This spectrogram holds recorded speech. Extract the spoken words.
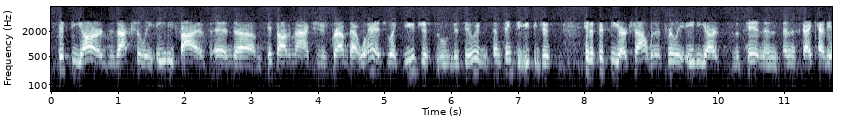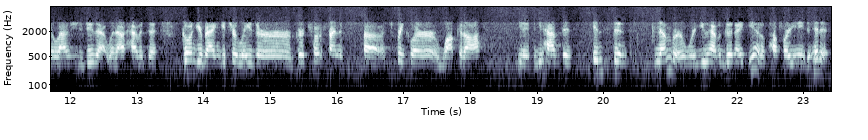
50 yards is actually 85, and um, it's automatic to just grab that wedge, like you just alluded to, and, and think that you can just hit a 50 yard shot when it's really 80 yards to the pin, and, and the Sky Caddy allows you to do that without having to go into your bag and get your laser or try to find a uh, sprinkler or walk it off. You know, you have this instant number where you have a good idea of how far you need to hit it.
